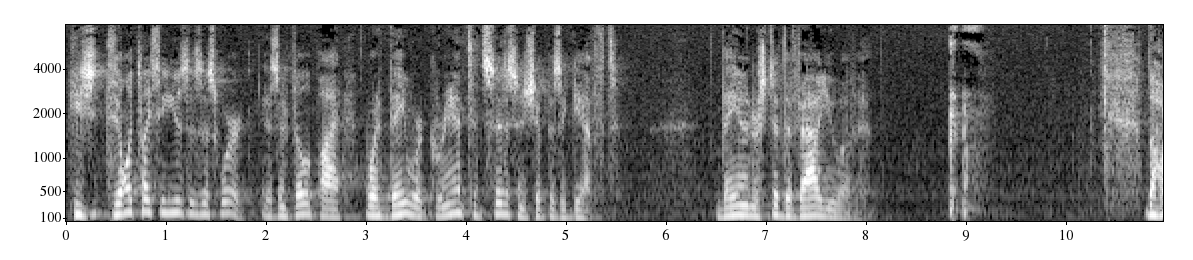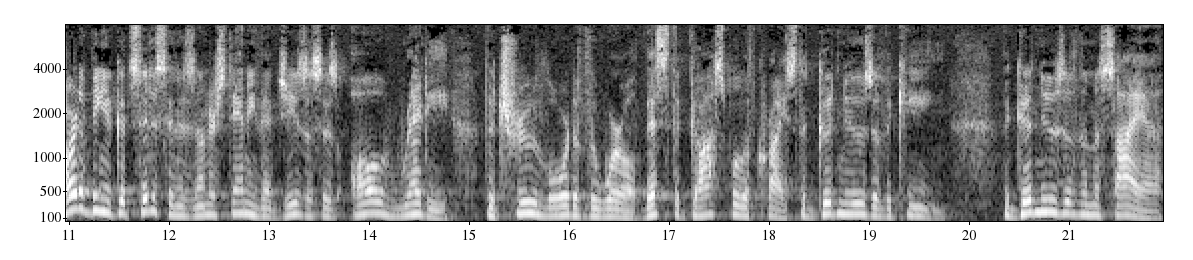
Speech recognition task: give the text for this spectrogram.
He's, the only place he uses this word is in Philippi, where they were granted citizenship as a gift. They understood the value of it. The heart of being a good citizen is understanding that Jesus is already the true Lord of the world. This the gospel of Christ, the good news of the King, the good news of the Messiah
